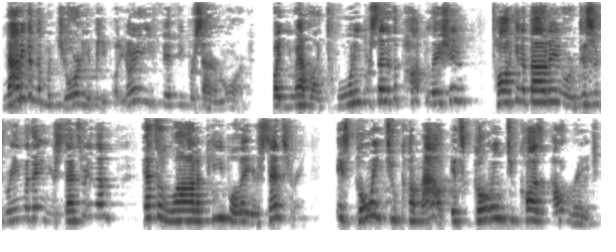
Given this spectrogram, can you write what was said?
not even the majority of people, you don't even need 50% or more, but you have like 20% of the population talking about it or disagreeing with it and you're censoring them, that's a lot of people that you're censoring. It's going to come out. It's going to cause outrage.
